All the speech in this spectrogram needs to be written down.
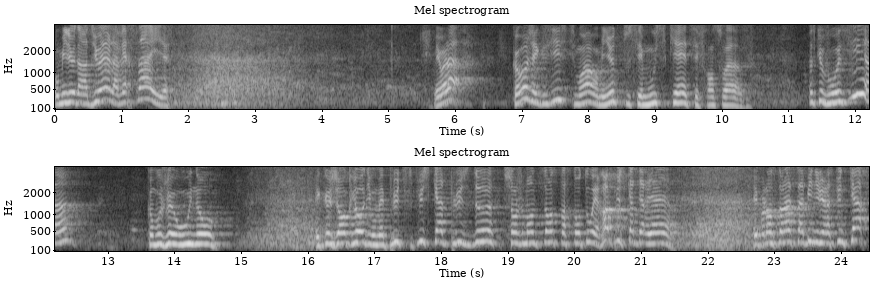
au milieu d'un duel à Versailles. Mais voilà, comment j'existe, moi, au milieu de tous ces mousquets, de ces Françoises? Parce que vous aussi, hein Quand vous jouez au Uno, et que Jean-Claude, il vous met plus, plus 4, plus 2, changement de sens, passe ton tour, et re plus 4 derrière. Et pendant ce temps-là, Sabine, il lui reste une carte,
